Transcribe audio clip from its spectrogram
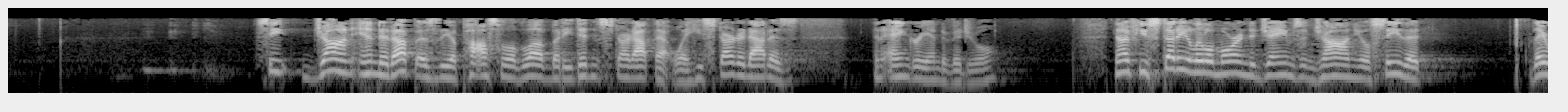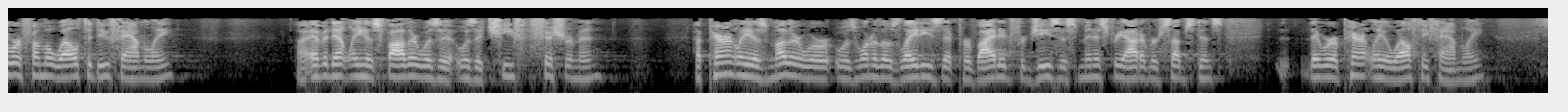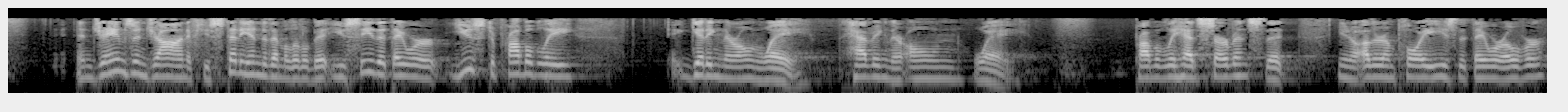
See, John ended up as the apostle of love, but he didn't start out that way. He started out as an angry individual. Now, if you study a little more into James and John, you'll see that they were from a well-to-do family. Uh, evidently, his father was a was a chief fisherman. Apparently, his mother were, was one of those ladies that provided for Jesus' ministry out of her substance. They were apparently a wealthy family. And James and John, if you study into them a little bit, you see that they were used to probably getting their own way, having their own way. Probably had servants that, you know, other employees that they were over.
